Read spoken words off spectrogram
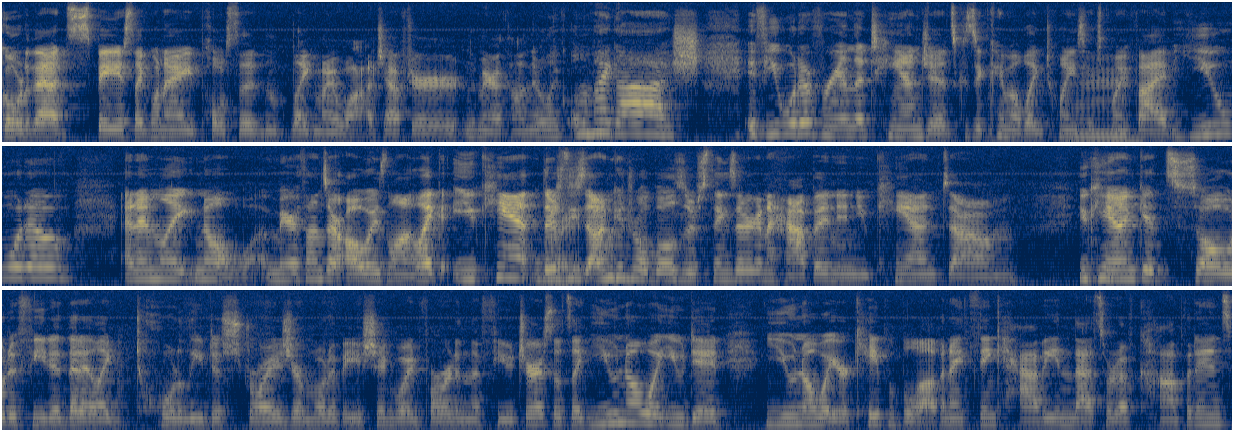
go to that space. Like when I posted like my watch after the marathon, they're like, "Oh my gosh, if you would have ran the tangents because it came up like 26, mm. 25, you would have." And I'm like, no, marathons are always long. Like you can't. There's right. these uncontrollables. There's things that are gonna happen, and you can't. Um, you can't get so defeated that it like totally destroys your motivation going forward in the future. So it's like you know what you did, you know what you're capable of. And I think having that sort of confidence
